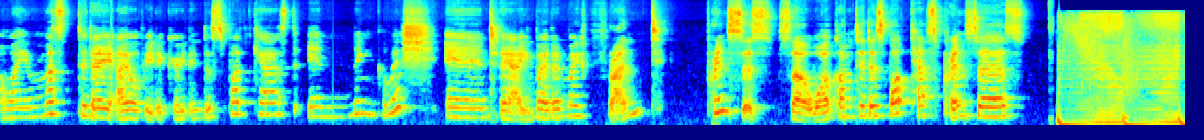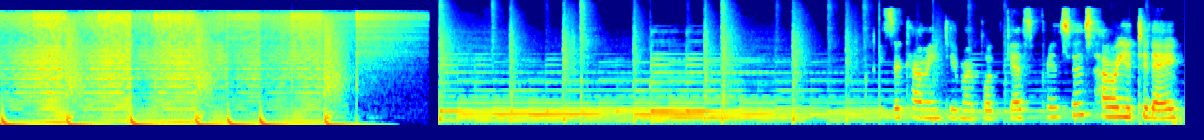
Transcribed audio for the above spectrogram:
思います。Today I will be recording this podcast in English and today I invited my friend Princess. So welcome to this podcast, Princess. Thanks for coming to my podcast, Princess. How are you today?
